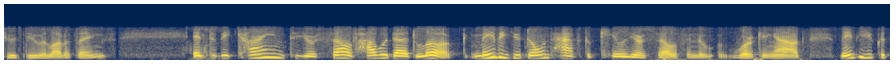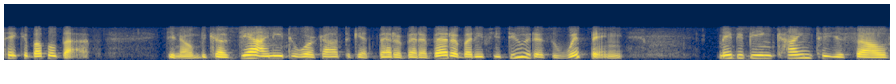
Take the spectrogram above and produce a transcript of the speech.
should do a lot of things. And to be kind to yourself, how would that look? Maybe you don't have to kill yourself in the working out. Maybe you could take a bubble bath you know, because yeah, I need to work out to get better, better, better. But if you do it as a whipping, maybe being kind to yourself.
